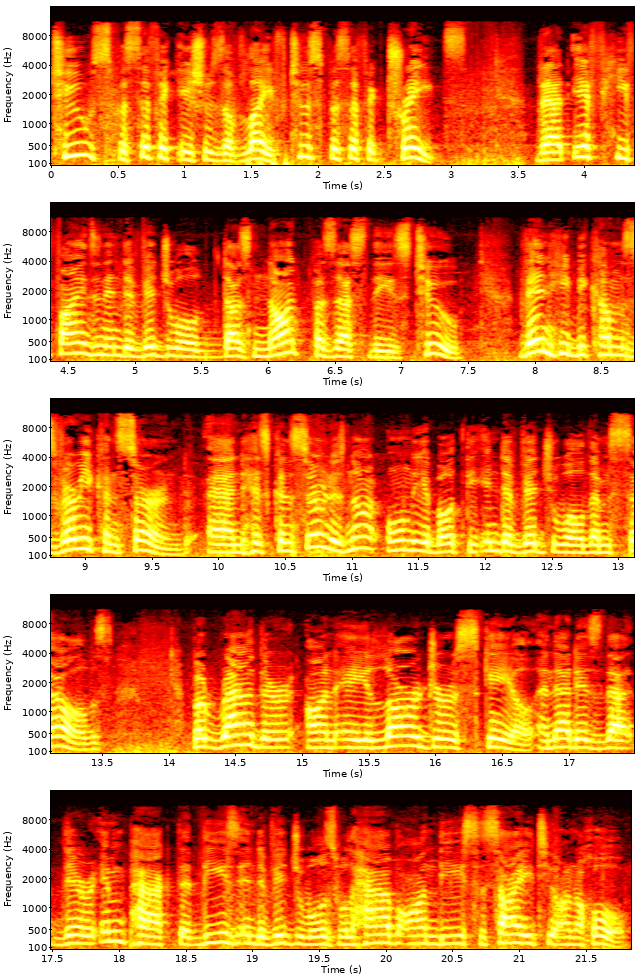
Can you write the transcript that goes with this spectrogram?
two specific issues of life, two specific traits, that if he finds an individual does not possess these two, then he becomes very concerned. And his concern is not only about the individual themselves, but rather on a larger scale, and that is that their impact that these individuals will have on the society on a whole.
